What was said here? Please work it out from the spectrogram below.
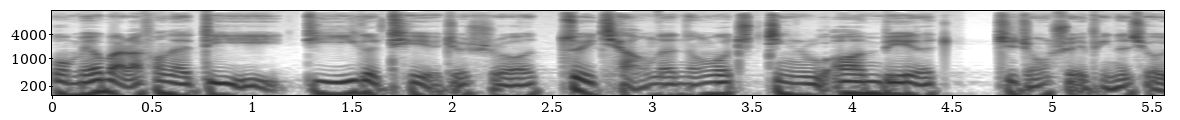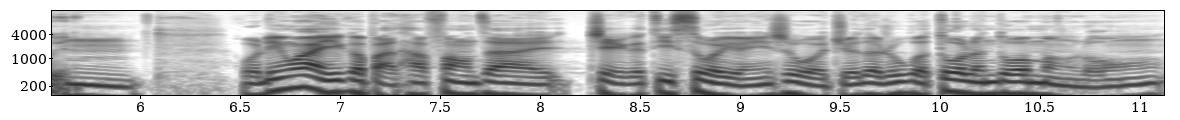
我没有把他放在第第一个 tier，就是说最强的能够进入 NBA 的这种水平的球员。嗯，我另外一个把他放在这个第四位原因是，我觉得如果多伦多猛龙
